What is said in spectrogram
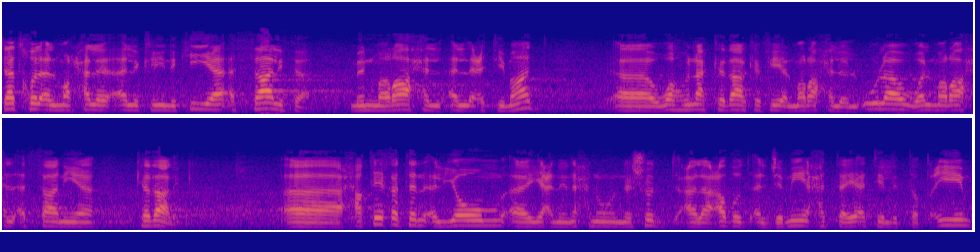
تدخل المرحلة الكلينيكية الثالثة من مراحل الاعتماد آه، وهناك كذلك في المراحل الأولى والمراحل الثانية كذلك. حقيقة اليوم يعني نحن نشد على عضد الجميع حتى يأتي للتطعيم.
